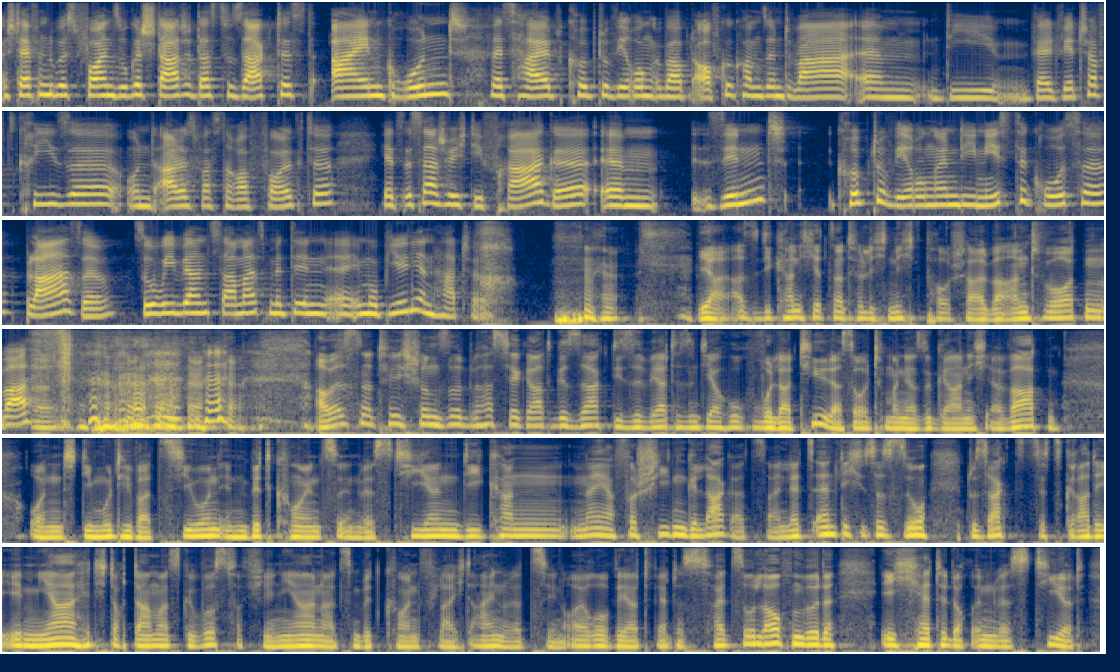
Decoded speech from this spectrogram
Steffen, du bist vorhin so gestartet, dass du sagtest, ein Grund, weshalb Kryptowährungen überhaupt aufgekommen sind, war ähm, die Weltwirtschaftskrise und alles, was darauf folgte. Jetzt ist natürlich die Frage, ähm, sind Kryptowährungen die nächste große Blase, so wie wir uns damals mit den äh, Immobilien hatte? ja, also die kann ich jetzt natürlich nicht pauschal beantworten. Was? Äh, aber es ist natürlich schon so, du hast ja gerade gesagt, diese Werte sind ja hoch volatil, das sollte man ja so gar nicht erwarten. Und die Motivation in Bitcoin zu investieren, die kann, naja, verschieden gelagert sein. Letztendlich ist es so, du sagst jetzt gerade eben, ja, hätte ich doch damals gewusst, vor vielen Jahren, als ein Bitcoin vielleicht ein oder zehn Euro wert wäre, dass es halt so laufen würde, ich hätte doch investiert.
